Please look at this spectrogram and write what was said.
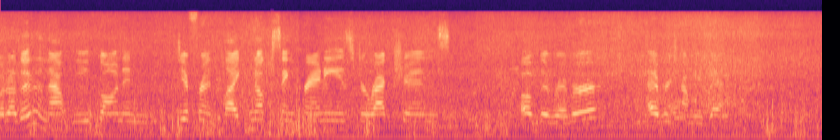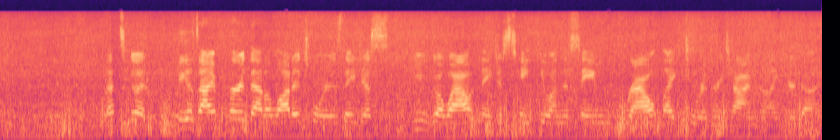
But other than that, we've gone in different like nooks and crannies, directions of the river every time we've been. That's good because I've heard that a lot of tours they just you go out and they just take you on the same route like two or three times and like you're done.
